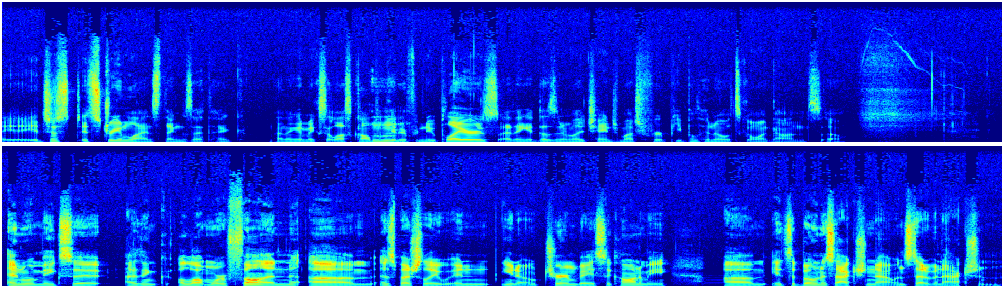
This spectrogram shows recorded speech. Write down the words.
it just it streamlines things. I think. I think it makes it less complicated for new players. I think it doesn't really change much for people who know what's going on. So and what makes it I think a lot more fun, um, especially in you know churn-based economy, um, it's a bonus action now instead of an action.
